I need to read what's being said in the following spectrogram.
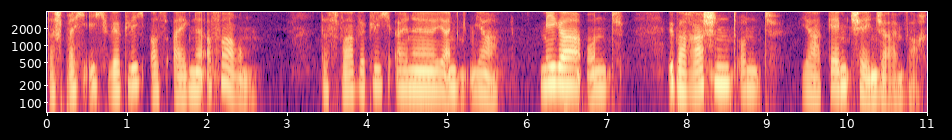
Da spreche ich wirklich aus eigener Erfahrung. Das war wirklich eine, ja, ein, ja, mega und überraschend und ja, Game Changer einfach.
